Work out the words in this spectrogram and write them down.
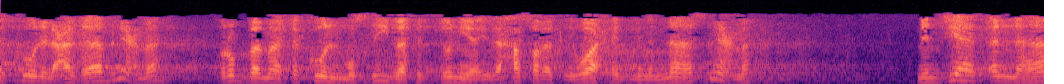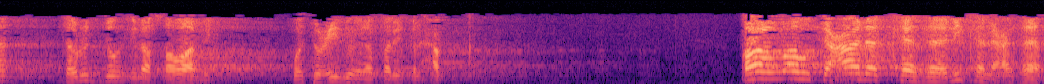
يكون العذاب نعمة. ربما تكون المصيبة في الدنيا إذا حصلت لواحد من الناس نعمة من جهة أنها ترده إلى صوابه وتعيد إلى طريق الحق. قال الله تعالى كذلك العذاب.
